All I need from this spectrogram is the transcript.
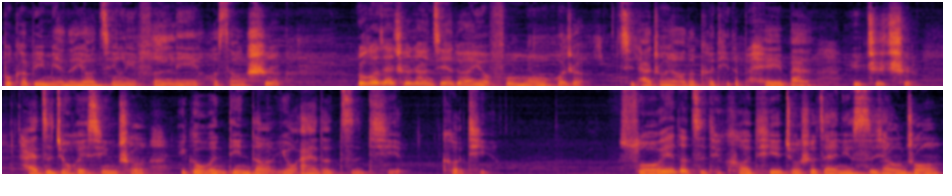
不可避免的要经历分离和丧失。如果在成长阶段有父母或者其他重要的客体的陪伴与支持，孩子就会形成一个稳定的、有爱的自体客体。所谓的自体客体，就是在你思想中。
